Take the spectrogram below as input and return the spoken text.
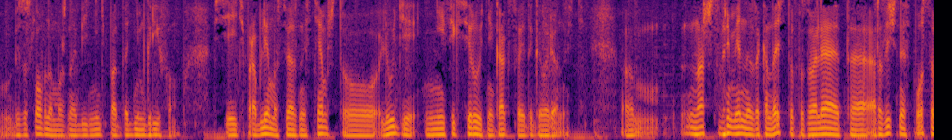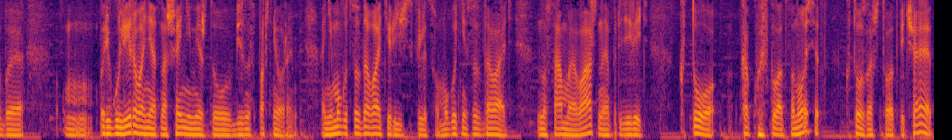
безусловно, можно объединить под одним грифом. Все эти проблемы связаны с тем, что люди не фиксируют никак свои договоренности. Эм, наше современное законодательство позволяет различные способы регулирования отношений между бизнес-партнерами. Они могут создавать юридическое лицо, могут не создавать, но самое важное определить, кто какой вклад вносит, кто за что отвечает,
